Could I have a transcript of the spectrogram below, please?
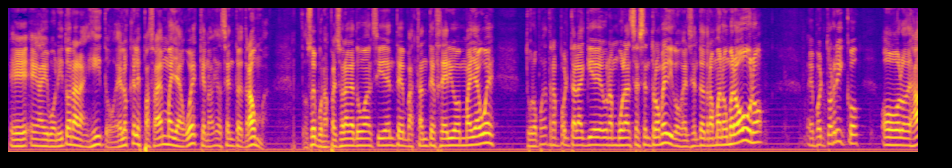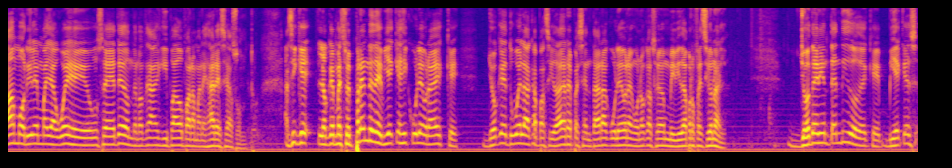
eh, en ahí bonito naranjito. Es lo que les pasaba en Mayagüez, que no había centro de trauma. Entonces, por una persona que tuvo un accidente bastante serio en Mayagüez, tú lo puedes transportar aquí en una ambulancia al centro médico, que es el centro de trauma número uno de Puerto Rico, o lo dejaban morir en Mayagüez, en un CDT donde no te han equipado para manejar ese asunto. Así que lo que me sorprende de Vieques y Culebra es que yo que tuve la capacidad de representar a Culebra en una ocasión en mi vida profesional, yo tenía entendido de que Vieques,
